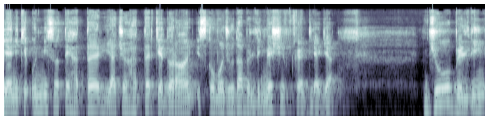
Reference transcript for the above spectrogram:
यानी कि 1973 या चौहत्तर के दौरान इसको मौजूदा बिल्डिंग में शिफ्ट कर दिया गया। जो बिल्डिंग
